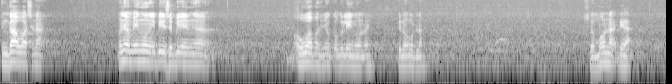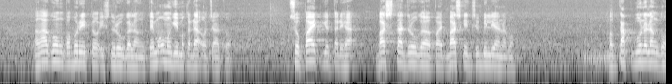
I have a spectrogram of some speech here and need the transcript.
Yung gawas na. Unya, maingon, ibig sabihin nga, mauwa mo sa inyo kagalingon, ay, tinuod lang. So, muna diha. Ang akong paborito is duruga lang. Kaya mo umagi makadaot sa ato. So, fight yun ta diha. Basta droga, fight. Baskig civilian ako. Magkapgo na lang ko.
